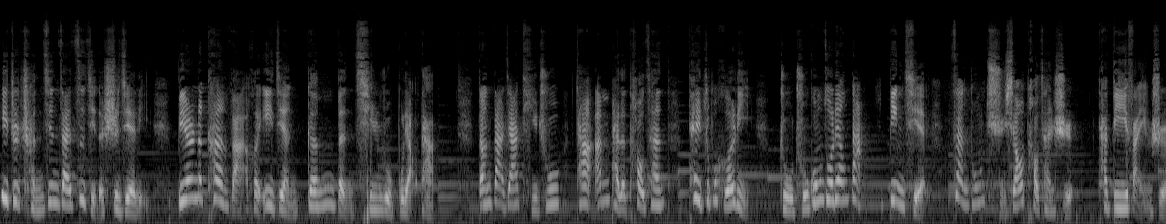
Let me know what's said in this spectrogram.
一直沉浸在自己的世界里，别人的看法和意见根本侵入不了他。当大家提出他安排的套餐配置不合理，主厨工作量大，并且赞同取消套餐时，他第一反应是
